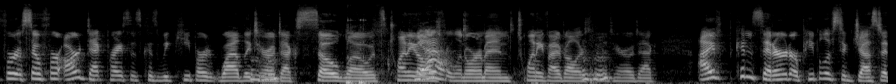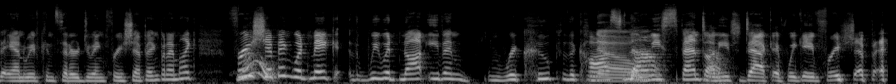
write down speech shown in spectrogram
for so for our deck prices, because we keep our wildly tarot mm-hmm. decks so low, it's twenty dollars Yeah. for Lenormand, twenty five dollars for the mm-hmm. tarot deck. I've considered, or people have suggested, and we've considered doing free shipping, but I'm like, free No. shipping would make we would not even recoup the cost No. that No. we spent on each deck if we gave free shipping.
